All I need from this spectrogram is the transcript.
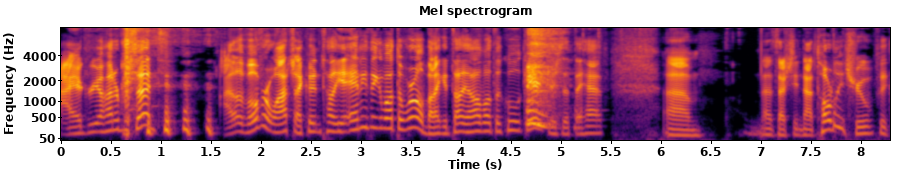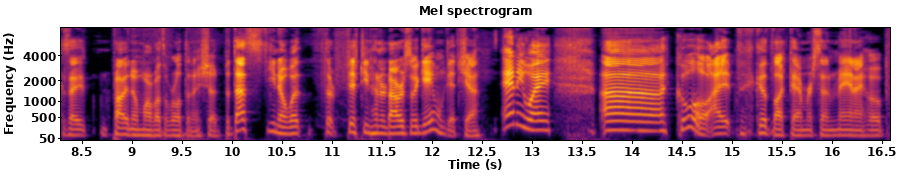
I agree 100%. I love Overwatch. I couldn't tell you anything about the world, but I could tell you all about the cool characters that they have. Um, that's actually not totally true because I probably know more about the world than I should. But that's you know what fifteen hundred hours of a game will get you. Anyway, uh, cool. I good luck to Emerson, man. I hope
